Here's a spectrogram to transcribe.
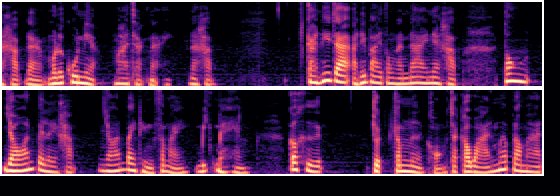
นะครับแต่โมเลกุลเนี่ยมาจากไหนนะครับการที่จะอธิบายตรงนั้นได้เนี่ยครับต้องย้อนไปเลยครับ ย้อนไปถึงสมัยบิ๊กแบงก็คือจุดกำเนิดของจักรวาลเมื่อประมาณ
